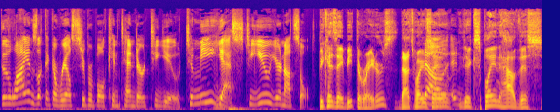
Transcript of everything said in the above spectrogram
do the Lions look like a real Super Bowl contender to you? To me, yes. To you, you're not sold because they beat the Raiders. That's why you're no, saying. It, Explain how this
